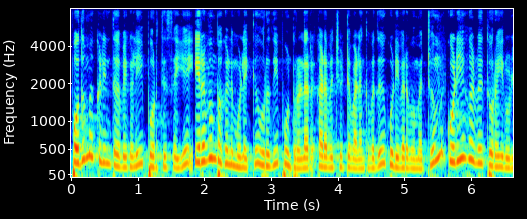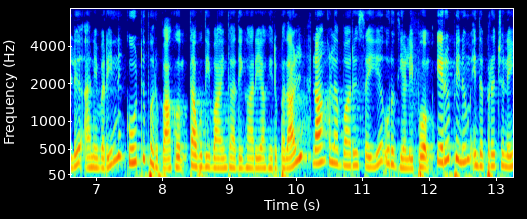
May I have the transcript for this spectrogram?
பொதுமக்களின் தேவைகளை பூர்த்தி செய்ய இரவும் பகலும் உழைக்க உறுதி பூண்டுள்ளனர். கடவுச்சீட்டு வழங்குவது குடிவரவு மற்றும் குடியகழ்வு துறையில் உள்ள அனைவரின் கூட்டு பொறுப்பாகும். தகுதி வாய்ந்த அதிகாரியாக இருப்பதால் நாங்கள் அவ்வாறு செய்ய உறுதியளிப்போம். இருப்பினும் இந்த பிரச்சினை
